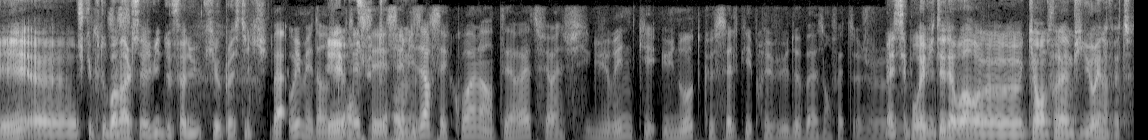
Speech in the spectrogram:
Et euh, ce qui est plutôt pas mal, ça évite de faire du kilo plastique. Bah oui, mais d'un autre Et côté, c'est on- bizarre, c'est quoi l'intérêt de faire une figurine qui est une autre que celle qui est prévue de base en fait? Je... Mais c'est pour éviter d'avoir euh, 40 fois la même figurine en fait.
